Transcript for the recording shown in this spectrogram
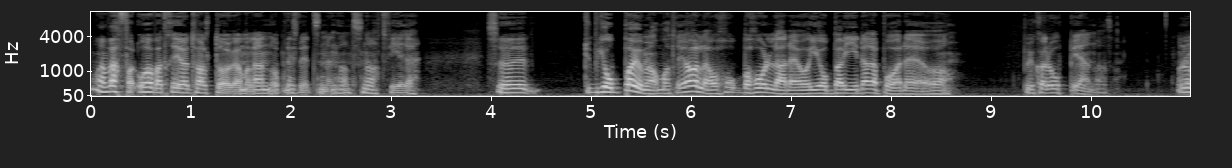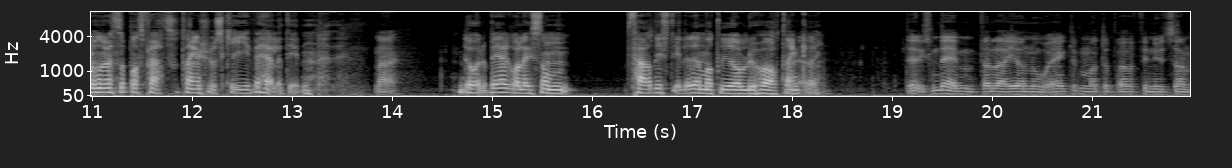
i hvert fall over tre og et halvt år gammel, den åpningsvitsen min. Sant? Snart fire. Så du jobber jo med materialet og beholder det og jobber videre på det og bruker det opp igjen. Altså. Og når du er såpass fersk, så trenger du ikke å skrive hele tiden. Nei. Da er det bedre å liksom ferdigstille det materialet du har, tenker jeg. Det er liksom det jeg føler jeg gjør nå. Egentlig på en måte å prøve å finne ut sånn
